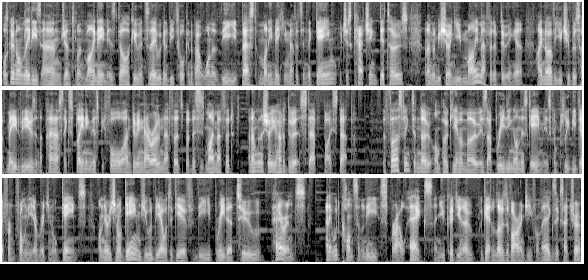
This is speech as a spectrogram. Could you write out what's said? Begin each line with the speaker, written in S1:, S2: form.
S1: What's going on ladies and gentlemen, my name is Darku and today we're going to be talking about one of the best money making methods in the game, which is catching dittos, and I'm going to be showing you my method of doing it. I know other YouTubers have made videos in the past explaining this before and doing their own methods, but this is my method, and I'm going to show you how to do it step by step. The first thing to note on PokeMMO is that breeding on this game is completely different from the original games. On the original games you would be able to give the breeder two parents and it would constantly sprout eggs and you could you know get loads of RNG from eggs etc.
